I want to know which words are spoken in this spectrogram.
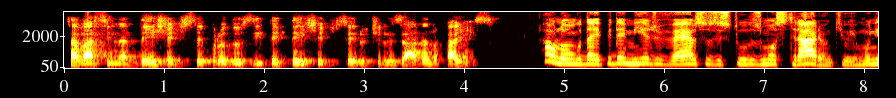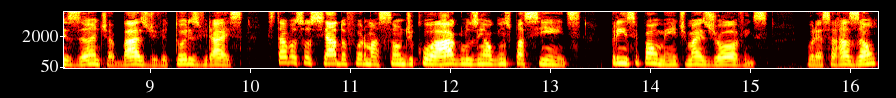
essa vacina deixa de ser produzida e deixa de ser utilizada no país. Ao longo da epidemia, diversos estudos mostraram que o imunizante à base de vetores virais estava associado à formação de coágulos em alguns pacientes, principalmente mais jovens. Por essa razão,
